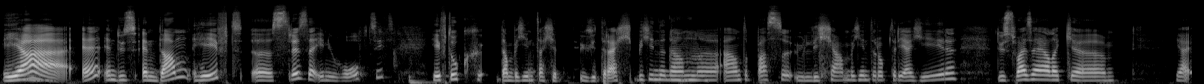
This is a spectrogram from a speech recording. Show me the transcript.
ja, hè? En, dus, en dan heeft eh, stress dat in je hoofd zit, heeft ook, dan begint dat je, je gedrag begint dan Mhm. eh, aan te passen, je lichaam begint erop te reageren. Dus het was eigenlijk eh, ja,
